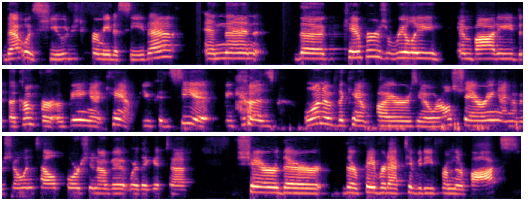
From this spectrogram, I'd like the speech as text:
That was huge for me to see that. And then the campers really embodied the comfort of being at camp. You could see it because one of the campfires, you know, we're all sharing. I have a show and tell portion of it where they get to share their their favorite activity from their box.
